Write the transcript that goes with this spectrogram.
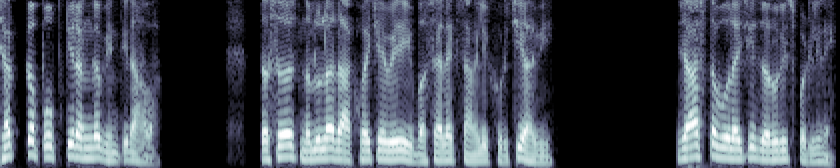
झक्क पोपटी रंग भिंतीनं हवा. तसंच नलूला दाखवायच्या वेळी बसायला एक चांगली खुर्ची हवी. जास्त बोलायची जरुरीच पडली नाही.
